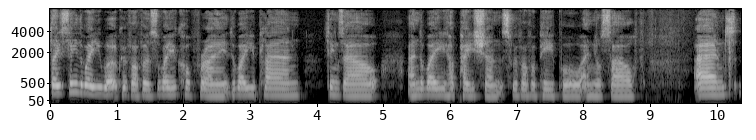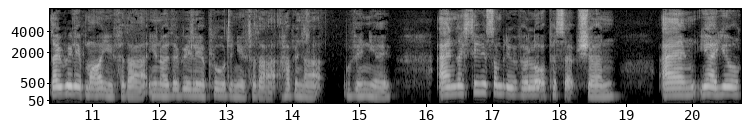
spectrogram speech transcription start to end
they see the way you work with others, the way you cooperate, the way you plan things out, and the way you have patience with other people and yourself and they really admire you for that. You know, they really applauding you for that, having that within you. And they see you as somebody with a lot of perception. And yeah, you're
